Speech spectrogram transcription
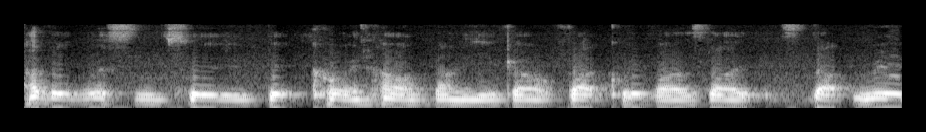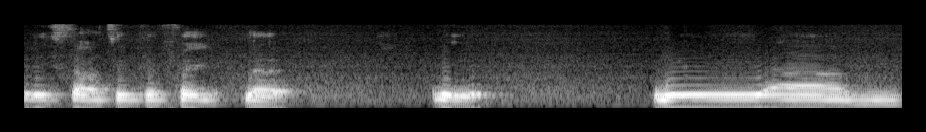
having listened to Bitcoin Hard Money You Can't Fuck With, I was like, really starting to think that we, we um,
